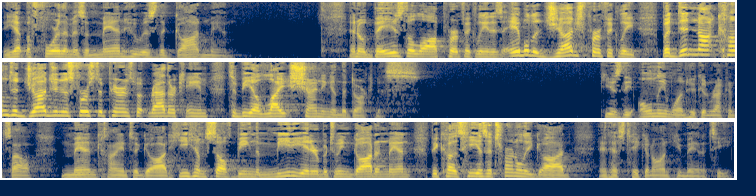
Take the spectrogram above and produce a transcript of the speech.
And yet before them is a man who is the God man and obeys the law perfectly and is able to judge perfectly, but did not come to judge in his first appearance, but rather came to be a light shining in the darkness. He is the only one who can reconcile mankind to God. He himself being the mediator between God and man because he is eternally God and has taken on humanity.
